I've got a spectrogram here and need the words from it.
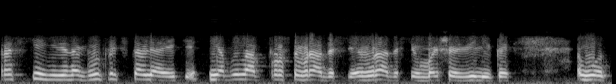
растение виноград? Вы представляете? Я была просто в радости, в радости в большой, великой. Вот.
